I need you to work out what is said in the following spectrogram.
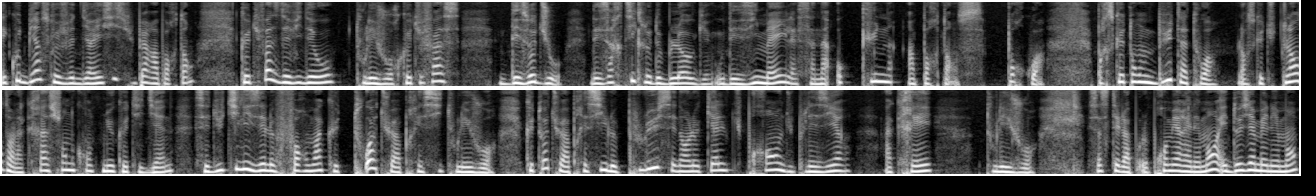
écoute bien ce que je vais te dire ici, super important, que tu fasses des vidéos tous les jours, que tu fasses des audios, des articles de blog ou des emails, ça n'a aucune importance. Pourquoi Parce que ton but à toi, lorsque tu te lances dans la création de contenu quotidienne, c'est d'utiliser le format que toi tu apprécies tous les jours, que toi tu apprécies le plus et dans lequel tu prends du plaisir à créer tous les jours. Ça c'était le premier élément. Et deuxième élément,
